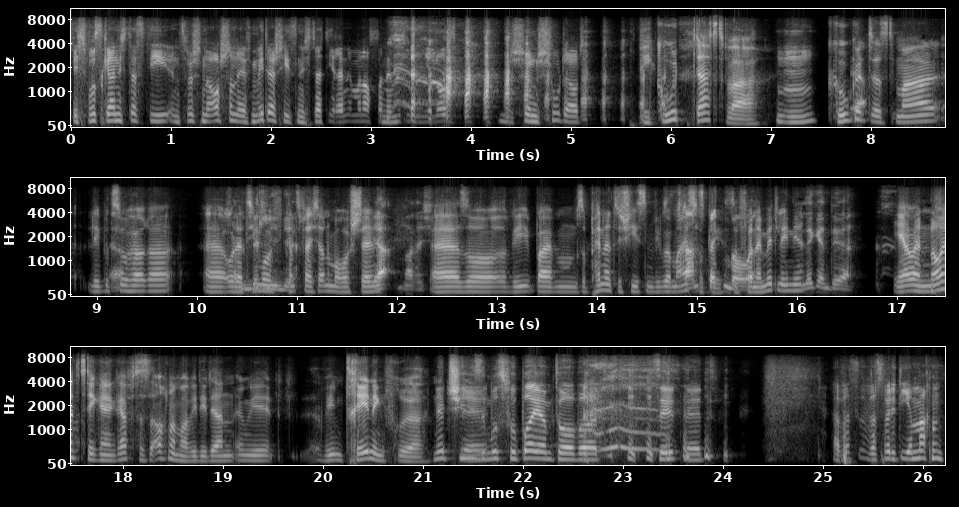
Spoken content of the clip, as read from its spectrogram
Ich wusste gar nicht, dass die inzwischen auch schon Elfmeter schießen. Ich dachte, die rennen immer noch von der Mittellinie los. Einen schönen Shootout. Wie gut das war. Mhm. Googelt es mal, liebe Ja. Zuhörer. Äh, oder Timo, Mittellinie. kannst vielleicht auch nochmal hochstellen. ja mache ich. Äh, so wie beim so Penalty-Schießen, wie beim Eishockey. So von der Mittellinie. Legendär. Ja, aber in den 90ern gab es das auch nochmal, wie die dann irgendwie, wie im Training früher. Nicht schießen, Ja. muss vorbei am Torwart. Zählt nicht. Aber was, was würdet ihr machen?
